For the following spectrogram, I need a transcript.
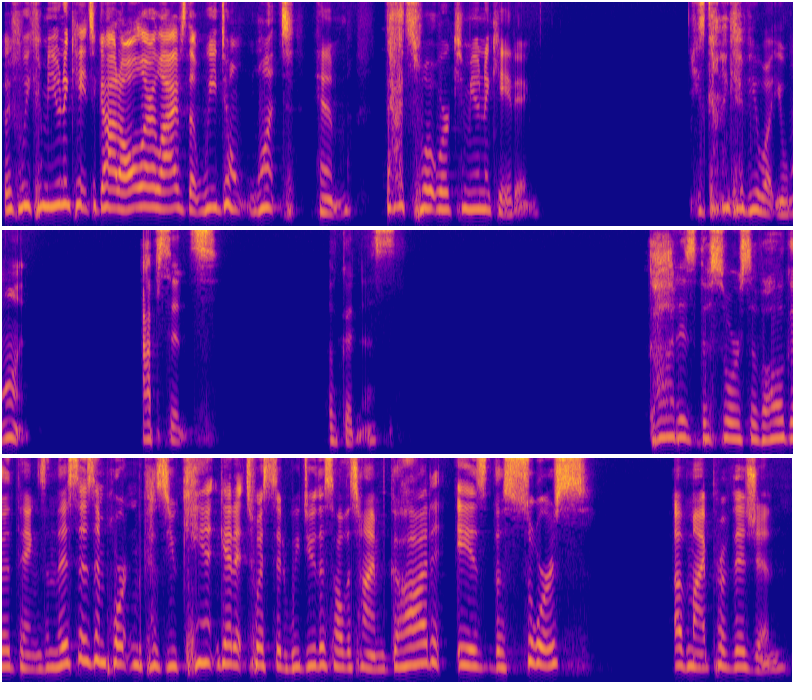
If we communicate to God all our lives that we don't want Him, that's what we're communicating. He's going to give you what you want absence of goodness. God is the source of all good things. And this is important because you can't get it twisted. We do this all the time. God is the source of my provision,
